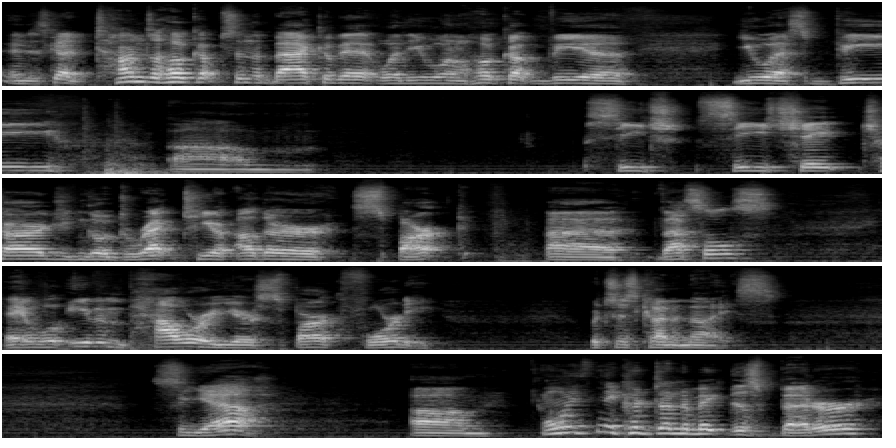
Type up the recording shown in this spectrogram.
and it's got tons of hookups in the back of it. Whether you want to hook up via USB, um, C C shape charge, you can go direct to your other Spark uh, vessels. It will even power your Spark 40, which is kind of nice. So yeah, um, only thing they could have done to make this better,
